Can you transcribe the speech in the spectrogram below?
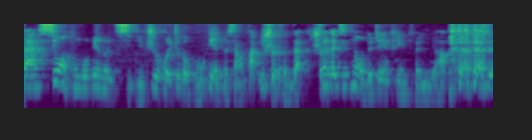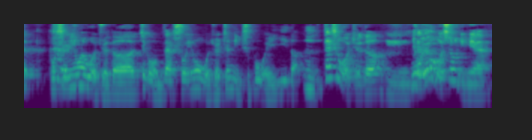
大家希望通过辩论启迪智慧这个古典的想法一直存在，虽然在今天我对这件事情存疑哈，但是 不是因为我觉得这个我们在说，因为我觉得真理是不唯一的，嗯，但是我觉得，嗯，在脱口秀里面，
